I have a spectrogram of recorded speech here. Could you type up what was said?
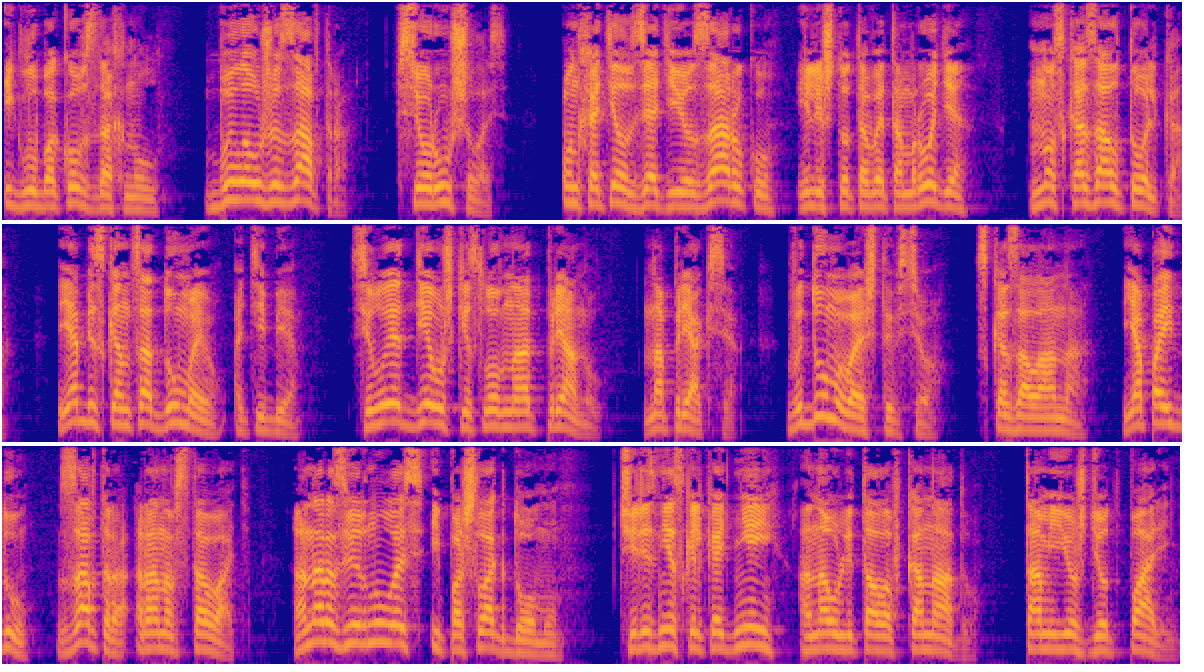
и глубоко вздохнул. Было уже завтра. Все рушилось. Он хотел взять ее за руку или что-то в этом роде, но сказал только «Я без конца думаю о тебе». Силуэт девушки словно отпрянул, напрягся. «Выдумываешь ты все», — сказала она. «Я пойду. Завтра рано вставать». Она развернулась и пошла к дому. Через несколько дней она улетала в Канаду. Там ее ждет парень.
